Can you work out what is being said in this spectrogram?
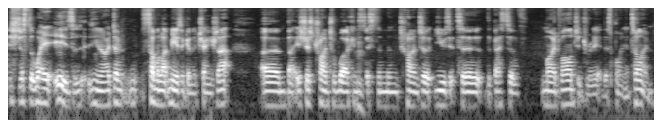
it's just the way it is. You know i don't someone like me isn't going to change that. Um, but it's just trying to work in the system and trying to use it to the best of my advantage really at this point in time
